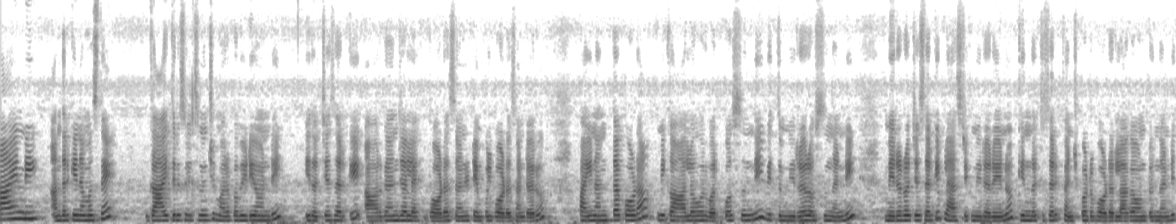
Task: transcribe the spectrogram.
హాయ్ అండి అందరికీ నమస్తే. గాయత్రి సిల్క్స్ నుంచి మరొక వీడియో అండి. ఇది వచ్చేసరికి ఆర్గాంజాలే బార్డర్స్ అండి టెంపుల్ బార్డర్స్ అంటారు. పైన అంతా కూడా మీకు ఆల్ ఓవర్ వర్క్ వస్తుంది విత్ మిర్రర్ వస్తుందండి. మిర్రర్ వచ్చేసరికి ప్లాస్టిక్ మిర్రర్ ఏను కింద వచ్చేసరికి కంచిపట్టు బార్డర్ లాగా ఉంటుందండి.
